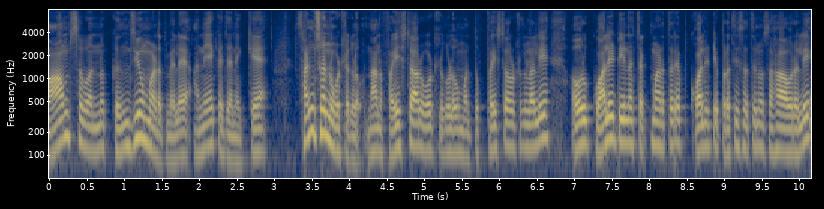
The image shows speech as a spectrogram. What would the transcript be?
ಮಾಂಸವನ್ನು ಕನ್ಸ್ಯೂಮ್ ಮಾಡಿದ್ಮೇಲೆ ಅನೇಕ ಜನಕ್ಕೆ ಸಣ್ಣ ಸಣ್ಣ ಹೋಟ್ಲುಗಳು, ನಾನು ಫೈವ್ ಸ್ಟಾರ್ ಹೋಟ್ಲುಗಳು ಮತ್ತು ಫೈವ್ ಸ್ಟಾರ್ ಹೋಟ್ಲುಗಳಲ್ಲಿ ಅವರು ಕ್ವಾಲಿಟಿನ ಚೆಕ್ ಮಾಡ್ತಾರೆ ಕ್ವಾಲಿಟಿ ಪ್ರತಿ ಸತಿನೂ ಸಹ ಅವರಲ್ಲಿ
